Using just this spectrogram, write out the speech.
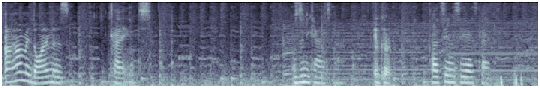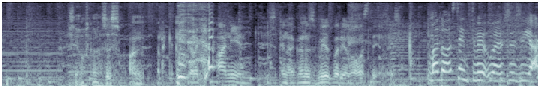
Aha, met daai is kleins. Ons doen die kleins nou. Okay. Wat sien jy as kyk? Sien ons kan ons is aan ek kan ek aan nie in kies en dan kan ons weet wat die laaste een is. Maar daar staan twee oor soos ja.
